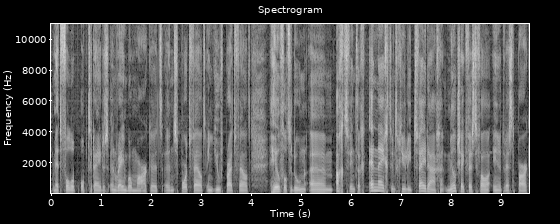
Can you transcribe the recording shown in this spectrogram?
Met volop optredens, een Rainbow Market, een sportveld, een Youth Pride veld. Heel veel te doen. Um, ehm, 28 en 29 juli twee dagen Milkshake Festival in het Westerpark.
